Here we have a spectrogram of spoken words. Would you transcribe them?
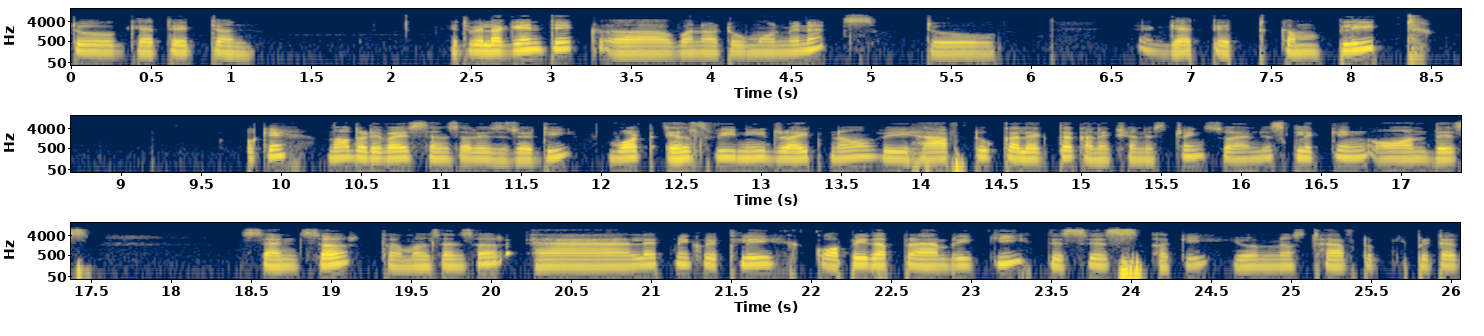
to get it done. It will again take uh, one or two more minutes to get it complete. Okay now the device sensor is ready what else we need right now. We have to collect the connection string. So i'm just clicking on this sensor thermal sensor and let me quickly copy the primary key. This is a key. You must have to keep it at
